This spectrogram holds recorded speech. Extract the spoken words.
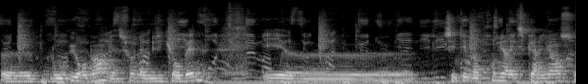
Bon, urbain, bien sûr, de la musique urbaine. Et c'était ma première expérience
